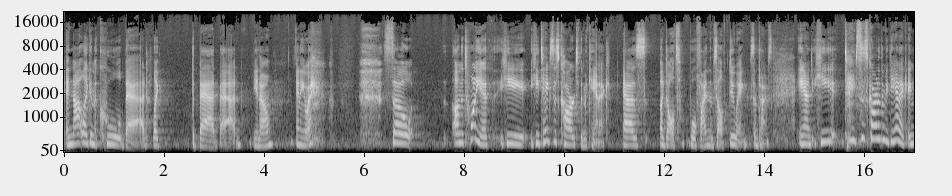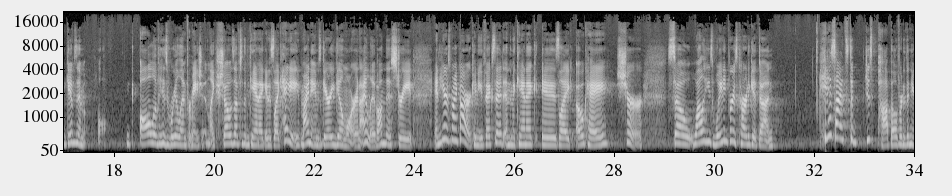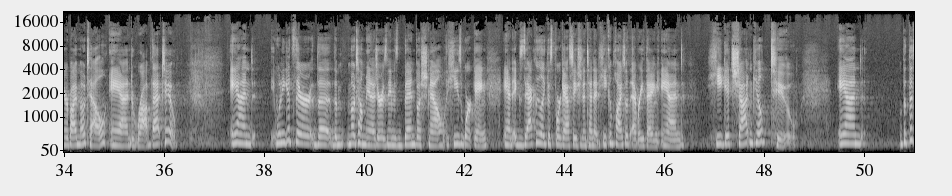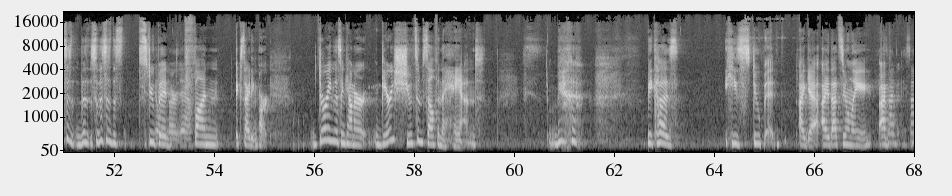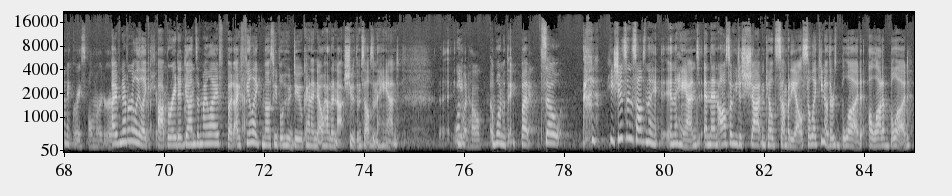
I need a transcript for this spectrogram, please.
And not like in the cool bad, like the bad bad, you know? Anyway. So on the 20th, he he takes his car to the mechanic as adults will find themselves doing sometimes. And he takes his car to the mechanic and gives him all, of his real information. Like shows up to the mechanic and is like, "Hey, my name's Gary Gilmore and I live on this street and here's my car. Can you fix it?" And the mechanic is like, "Okay, sure." So while he's waiting for his car to get done, he decides to just pop over to the nearby motel and rob that too. And when he gets there, the, the motel manager, his name is Ben Bushnell, he's working, and exactly like this poor gas station attendant, he complies with everything, and he gets shot and killed too. And, but this is, the, so this is the stupid, part, yeah. fun, exciting part. During this encounter, Gary shoots himself in the hand because he's stupid. I get. I that's the only He's I've not, he's not a graceful murderer. I've never really like sure. operated guns in my life, but I feel like most people who do kind of know how to not shoot themselves in the hand. One you- would hope. Uh, one would think. But Yeah. so he shoots himself in the in the hand, and then also he just shot and killed somebody else. So like you know, there's blood, a lot of blood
